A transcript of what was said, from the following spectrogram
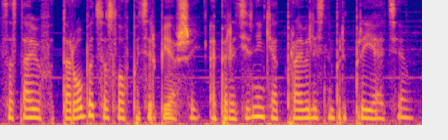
Составив фоторобот со слов потерпевшей, оперативники отправились на предприятие –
